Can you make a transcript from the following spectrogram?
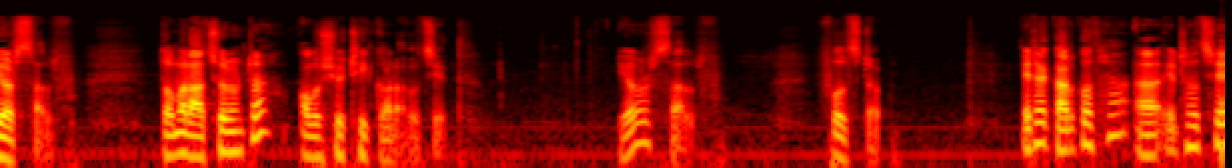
ইয়োর সেলফ তোমার আচরণটা অবশ্যই ঠিক করা উচিত ইয়োর সেলফ ফুল স্টপ এটা কার কথা? এটা হচ্ছে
